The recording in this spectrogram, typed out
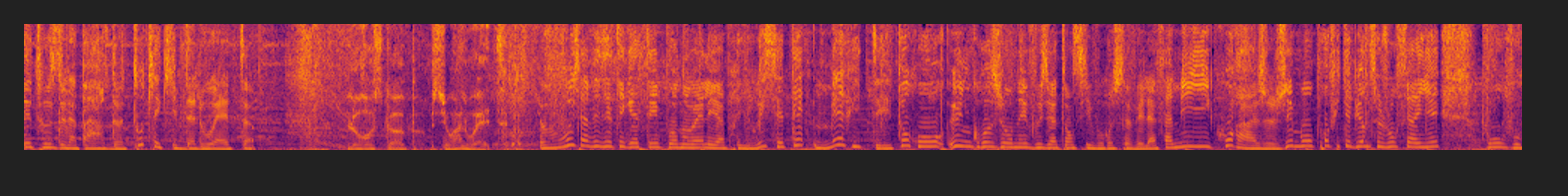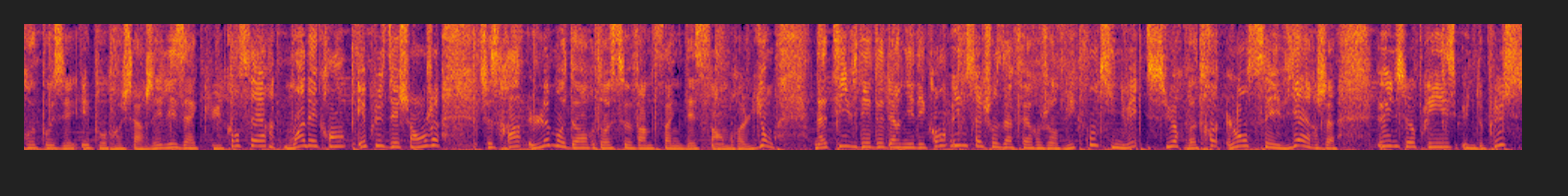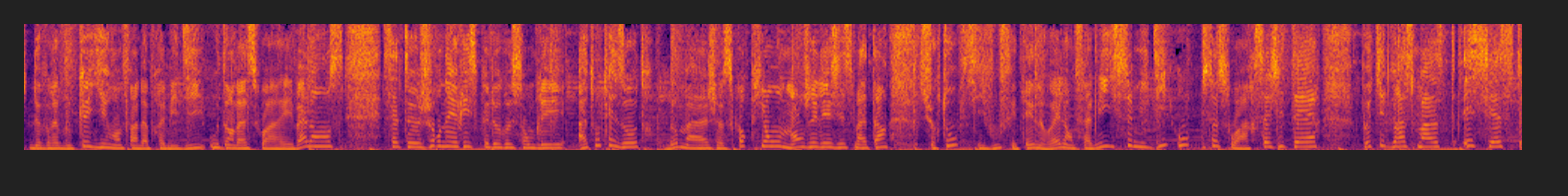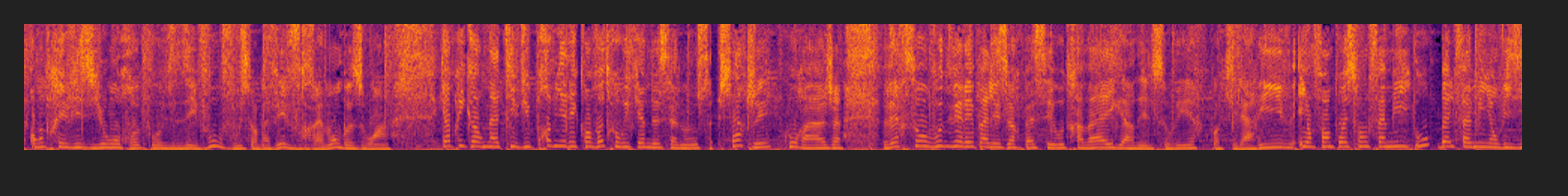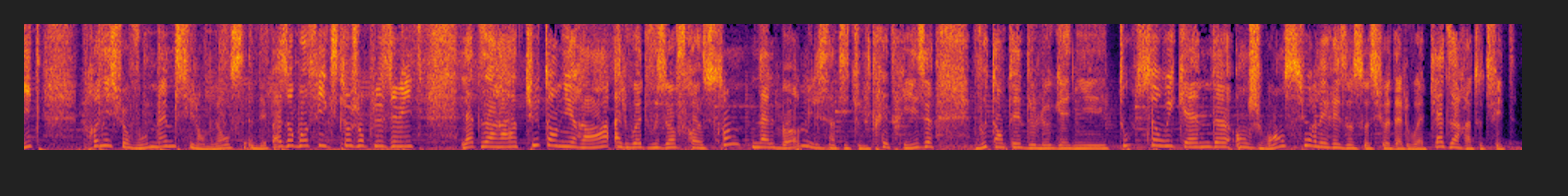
et tous de la part de toute l'équipe d'Alouette. L'horoscope sur Alouette. Vous avez été gâtés pour Noël et a priori c'était mérité. Taureau, une grosse journée vous attend si vous recevez la famille. Courage. Gémeaux, profitez bien de ce jour férié pour vous reposer et pour recharger les accus. Cancer, moins d'écran et plus d'échanges. Ce sera le mot d'ordre ce 25 décembre. Lion, natif des deux derniers décans, une seule chose à faire aujourd'hui, continuez sur votre lancée. Vierge, une surprise, une de plus, devrait vous cueillir en fin d'après-midi ou dans la soirée. Balance, cette journée risque de ressembler à toutes les autres. Dommage. Scorpion, mangez léger ce matin, surtout si vous fêtez Noël en famille ce midi ou ce soir. Sagittaire, petite grasse maste et sieste en prévision. Reposez-vous, vous en avez vraiment besoin. Capricorne natif du premier décan, votre week-end s'annonce chargé. Courage. Verseau, vous ne verrez pas les heures passées au travail. Gardez le sourire, quoi qu'il arrive. Et enfin, poisson, famille ou belle famille en visite. Prenez sur vous, même si l'ambiance n'est pas au beau fixe. Toujours plus de 8. Lazara, tu t'en iras. Alouette vous offre son album. Il s'intitule Traîtrise. Vous tentez de le gagner tout ce week-end en jouant sur les réseaux sociaux d'Alouette. Lazara, tout de suite.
